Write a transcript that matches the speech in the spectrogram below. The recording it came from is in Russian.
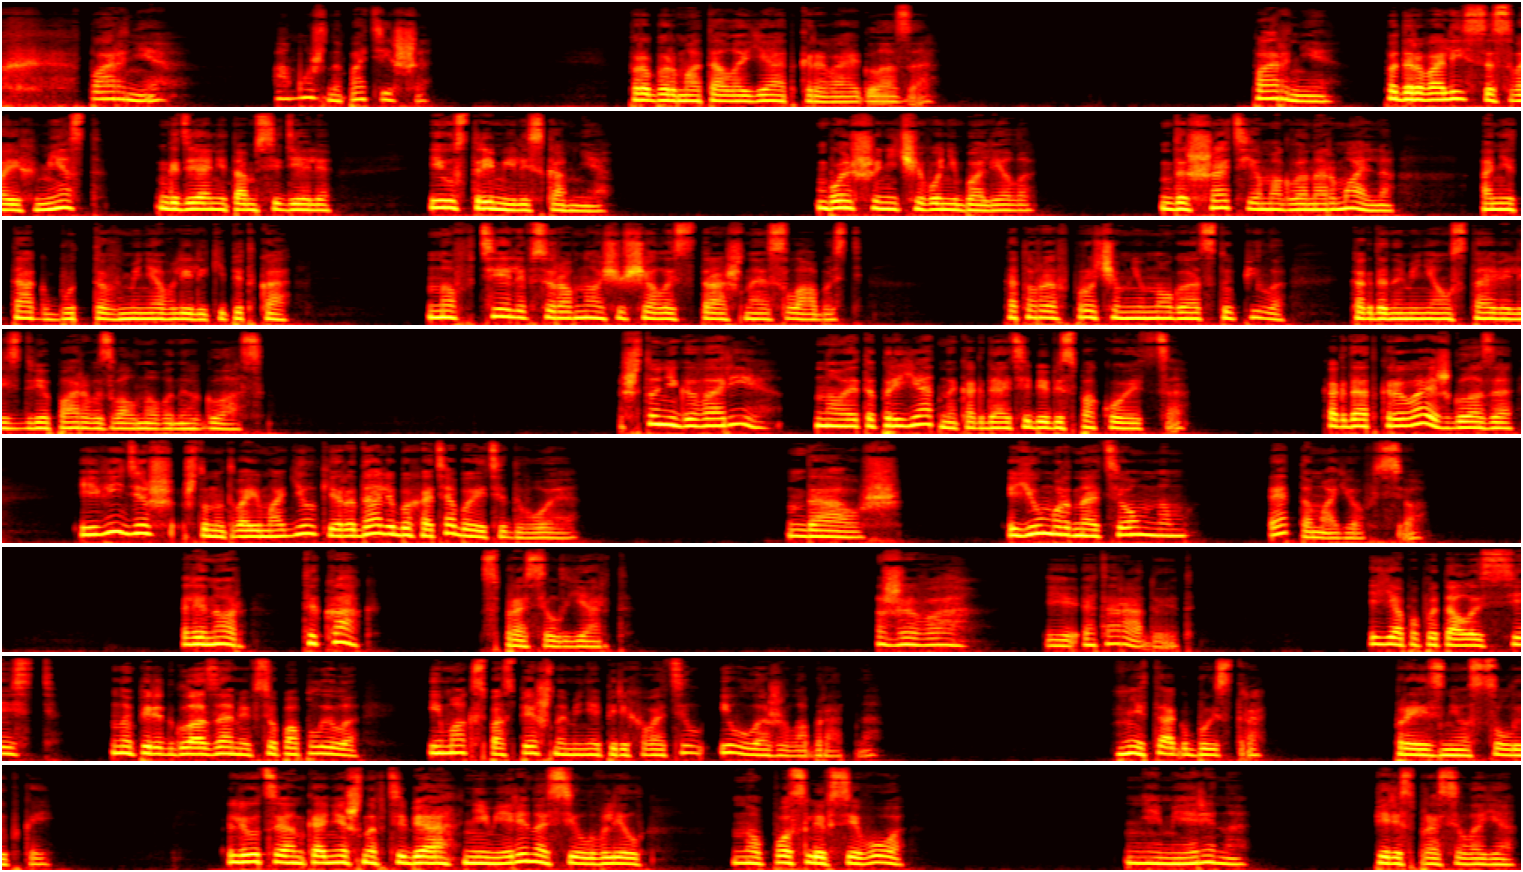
парни, а можно потише?» Пробормотала я, открывая глаза. Парни подорвались со своих мест, где они там сидели, — и устремились ко мне. Больше ничего не болело. Дышать я могла нормально, а не так, будто в меня влили кипятка. Но в теле все равно ощущалась страшная слабость, которая, впрочем, немного отступила, когда на меня уставились две пары взволнованных глаз. Что ни говори, но это приятно, когда о тебе беспокоятся. Когда открываешь глаза — и видишь, что на твоей могилке рыдали бы хотя бы эти двое. Да уж, юмор на темном — это мое все. «Ленор, ты как?» — спросил Ярд. «Жива, и это радует». Я попыталась сесть, но перед глазами все поплыло, и Макс поспешно меня перехватил и уложил обратно. «Не так быстро», — произнес с улыбкой. Люциан, конечно, в тебя немерено сил влил, но после всего... Немерено? переспросила я.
